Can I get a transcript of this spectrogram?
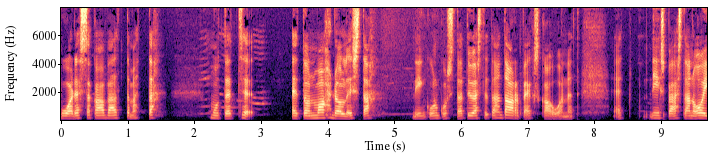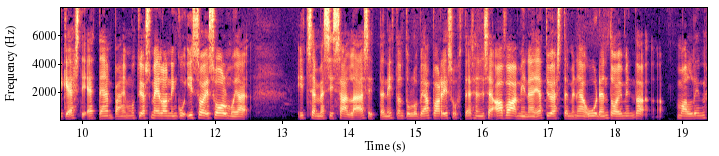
vuodessakaan välttämättä. Mutta että et on mahdollista, niin kun, kun sitä työstetään tarpeeksi kauan, että et niissä päästään oikeasti eteenpäin. Mutta jos meillä on niin kuin isoja solmuja itsemme sisällä ja sitten niitä on tullut vielä parisuhteeseen, niin se avaaminen ja työstäminen ja uuden toimintamallin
